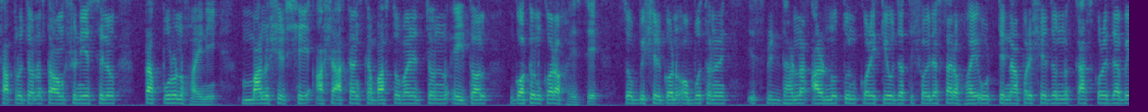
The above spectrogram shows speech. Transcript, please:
ছাত্র জনতা অংশ নিয়েছিল, তা পূরণ হয়নি। মানুষের সেই আশা, আকাঙ্ক্ষা বাস্তবায়নের জন্য এই দল গঠন করা হয়েছে। চব্বিশের গণ অভ্যুত্থানের স্পিরিট ধারণা আর নতুন করে কেউ যাতে স্বৈরাচার হয়ে উঠতে না পারে সেজন্য কাজ করে যাবে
